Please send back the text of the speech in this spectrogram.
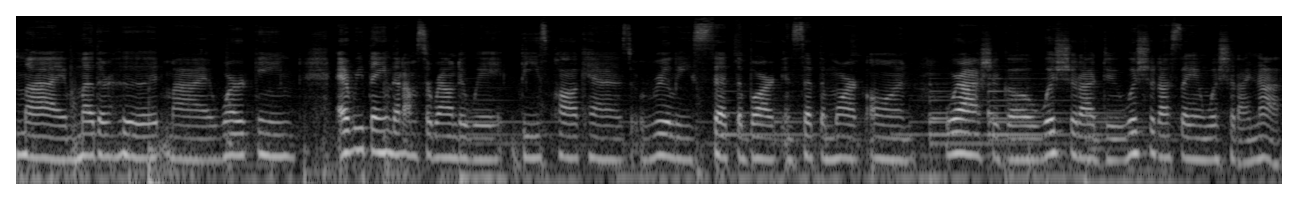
my motherhood, my working, everything that I'm surrounded with, these podcasts really set the mark and set the mark on where I should go, what should I do, what should I say, and what should I not.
